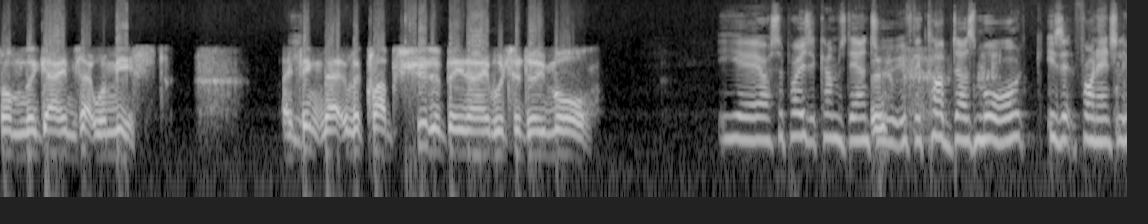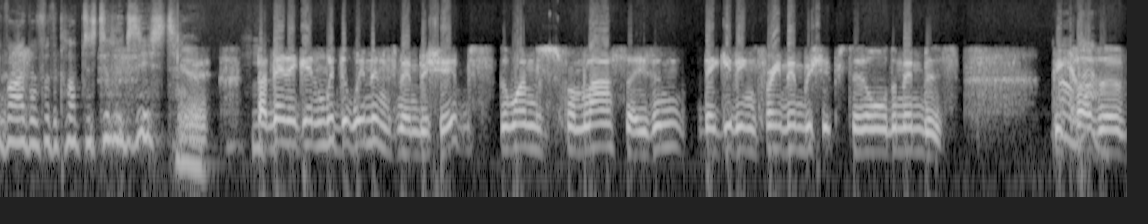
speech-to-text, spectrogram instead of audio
from the games that were missed. They think that the club should have been able to do more. Yeah, I suppose it comes down to if the club does more, is it financially viable for the club to still exist? Yeah. But then again, with the women's memberships, the ones from last season, they're giving free memberships to all the members because of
